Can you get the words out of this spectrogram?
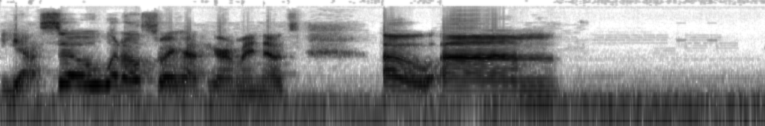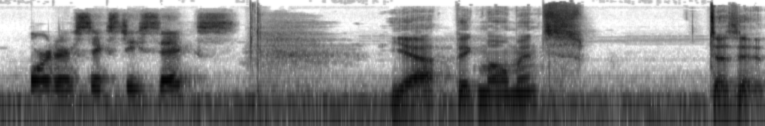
yeah. So what else do I have here on my notes? Oh, um, Order sixty six. yeah, big moment. Does it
